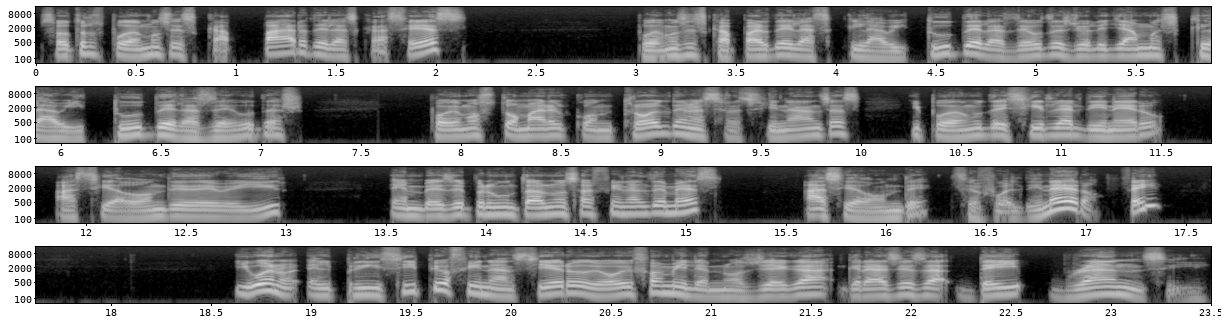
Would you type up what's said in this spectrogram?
Nosotros podemos escapar de la escasez, podemos escapar de la esclavitud de las deudas, yo le llamo esclavitud de las deudas. Podemos tomar el control de nuestras finanzas y podemos decirle al dinero hacia dónde debe ir, en vez de preguntarnos al final de mes hacia dónde se fue el dinero. ¿sí? Y bueno, el principio financiero de hoy familia nos llega gracias a Dave Ramsey.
